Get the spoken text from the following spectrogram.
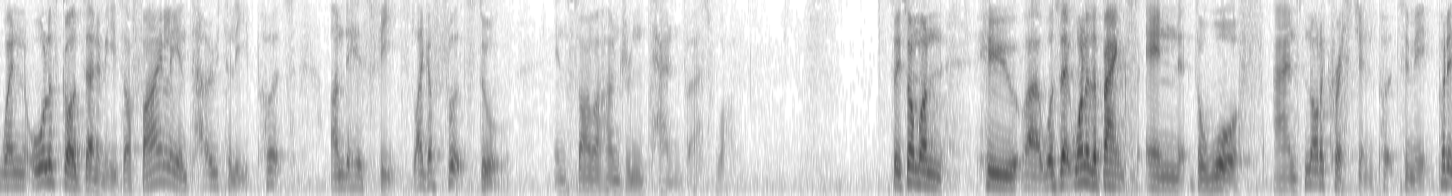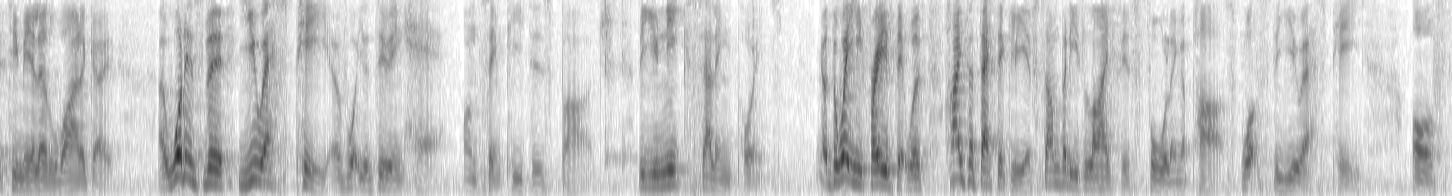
when all of God's enemies are finally and totally put under his feet, like a footstool in Psalm 110, verse 1. So someone who uh, was at one of the banks in the wharf and not a Christian put, to me, put it to me a little while ago. Uh, what is the USP of what you're doing here on St. Peter's barge? The unique selling point. Uh, the way he phrased it was hypothetically, if somebody's life is falling apart, what's the USP of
